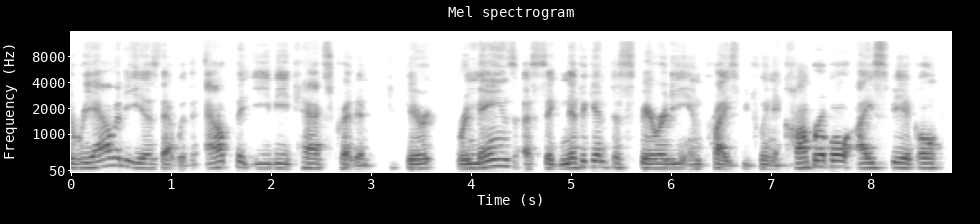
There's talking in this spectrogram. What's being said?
The reality is that without the EV tax credit, there remains a significant disparity in price between a comparable ICE vehicle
